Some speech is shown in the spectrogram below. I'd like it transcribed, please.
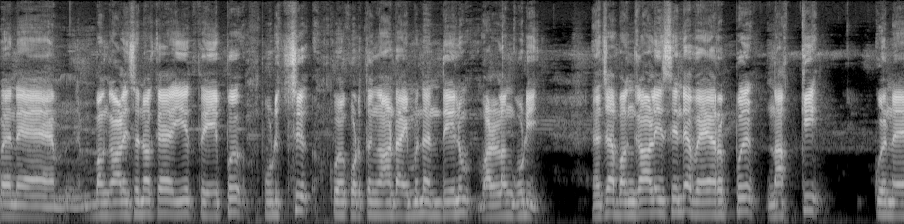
പിന്നെ ബംഗാളീസിനൊക്കെ ഈ തേപ്പ് പൊടിച്ച് കൊടുത്തുങ്ങാണ്ട് അതിന് എന്തെങ്കിലും വള്ളം കൂടി. എന്നുവെച്ചാൽ ബംഗാളീസിന്റെ വേർപ്പ് നക്കി പിന്നെ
